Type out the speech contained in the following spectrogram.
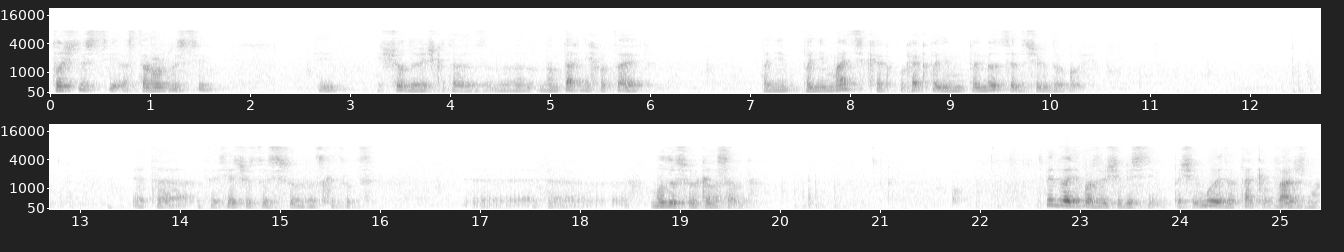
точности, осторожности и еще одну вещь, которая нам так не хватает, понимать, как, как поймет этот человек другой. это, то есть я чувствую, что, так сказать, тут э, это мудрость колоссальна. Теперь давайте просто еще объясним, почему это так важно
